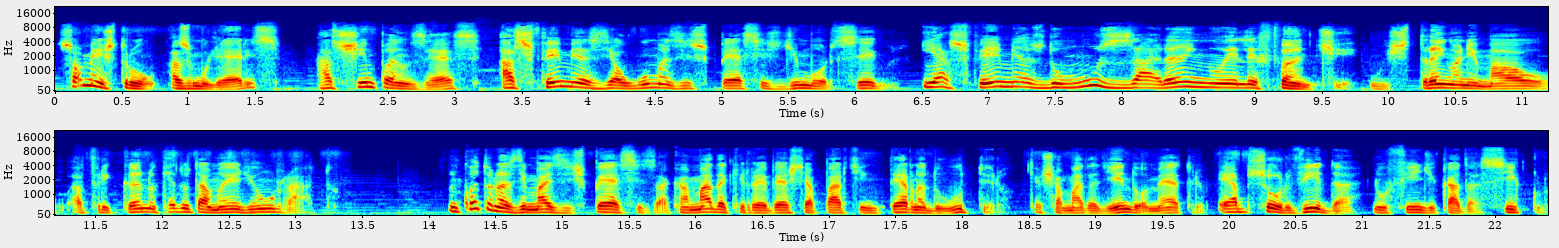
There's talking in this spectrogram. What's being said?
Só menstruam as mulheres, as chimpanzés, as fêmeas de algumas espécies de morcegos e as fêmeas do musaranho-elefante, um estranho animal africano que é do tamanho de um rato. Enquanto nas demais espécies a camada que reveste a parte interna do útero, que é chamada de endométrio, é absorvida no fim de cada ciclo,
